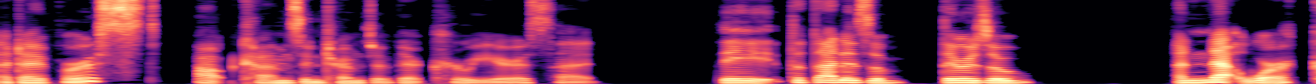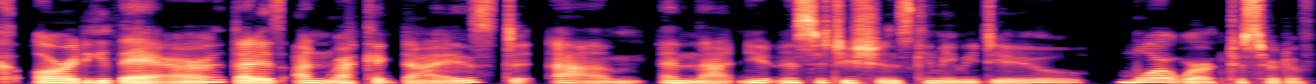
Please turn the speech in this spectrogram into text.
a diverse outcomes in terms of their careers that they that that is a there is a a network already there that is unrecognized, um, and that institutions can maybe do more work to sort of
